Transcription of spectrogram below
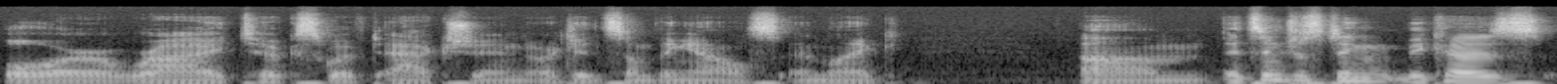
or where I took swift action or did something else. And like, um, it's interesting because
